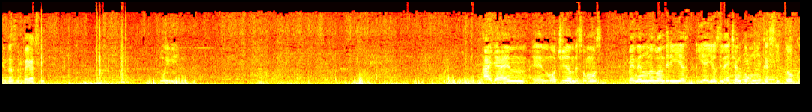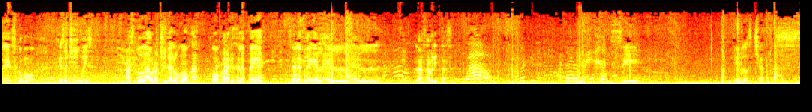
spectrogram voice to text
Entonces se pega así. Muy bien. Allá en, en Mochi, donde somos, venden unas banderillas y ellos le echan como un quesito, es como queso chisguis. Así con una brochita lo mojan, como para que se le pegue, se le pegue el, el- el- las abritas. Wow. Sí. Y los chatos.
